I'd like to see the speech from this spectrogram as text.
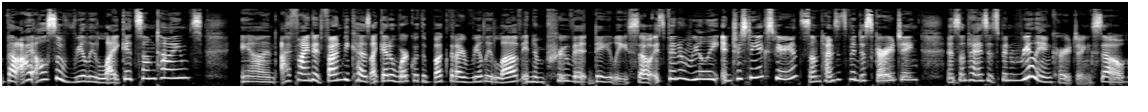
but I also really like it sometimes. And I find it fun because I get to work with a book that I really love and improve it daily. So it's been a really interesting experience. Sometimes it's been discouraging, and sometimes it's been really encouraging. So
